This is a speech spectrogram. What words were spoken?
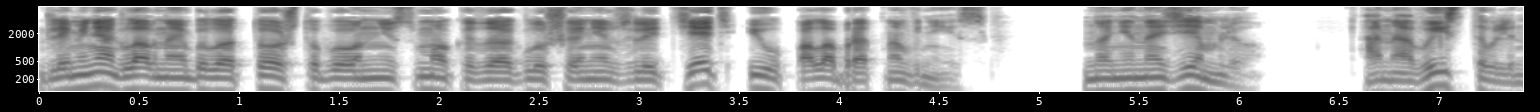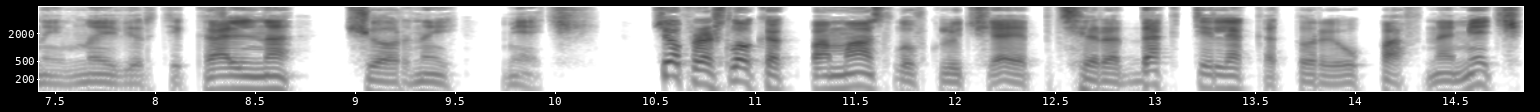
Для меня главное было то, чтобы он не смог из-за оглушения взлететь и упал обратно вниз. Но не на землю, а на выставленный мной вертикально черный меч. Все прошло как по маслу, включая птеродактиля, который, упав на меч,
